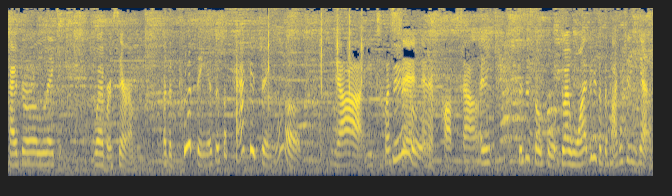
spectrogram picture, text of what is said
hydraulic whatever serum. But the cool thing is it's a packaging. Look. Yeah, you twist Dude. it and it pops out. I this is so cool. Do I want it because of the packaging? Yes.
